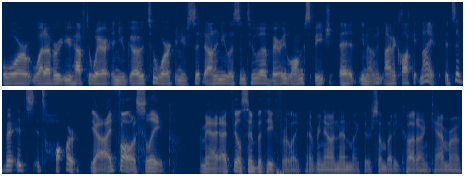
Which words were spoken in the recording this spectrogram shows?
or whatever you have to wear, and you go to work and you sit down and you listen to a very long speech at you know at nine o'clock at night. It's a very, it's it's hard. Yeah, I'd fall asleep. I mean, I, I, feel sympathy for like every now and then, like there's somebody caught on camera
